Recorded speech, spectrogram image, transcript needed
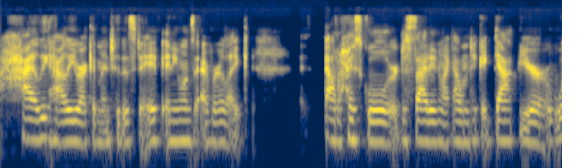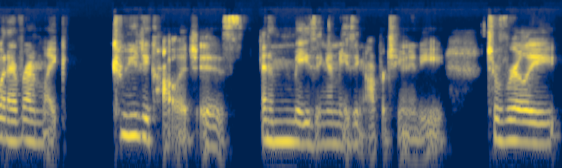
highly, highly recommend to this day if anyone's ever like out of high school or deciding like I want to take a gap year or whatever, I'm like, community college is an amazing, amazing opportunity to really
